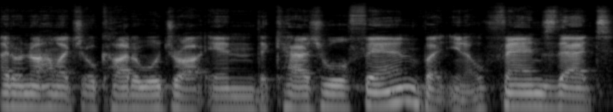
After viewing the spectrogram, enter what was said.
I don't know how much Okada will draw in the casual fan, but you know, fans that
